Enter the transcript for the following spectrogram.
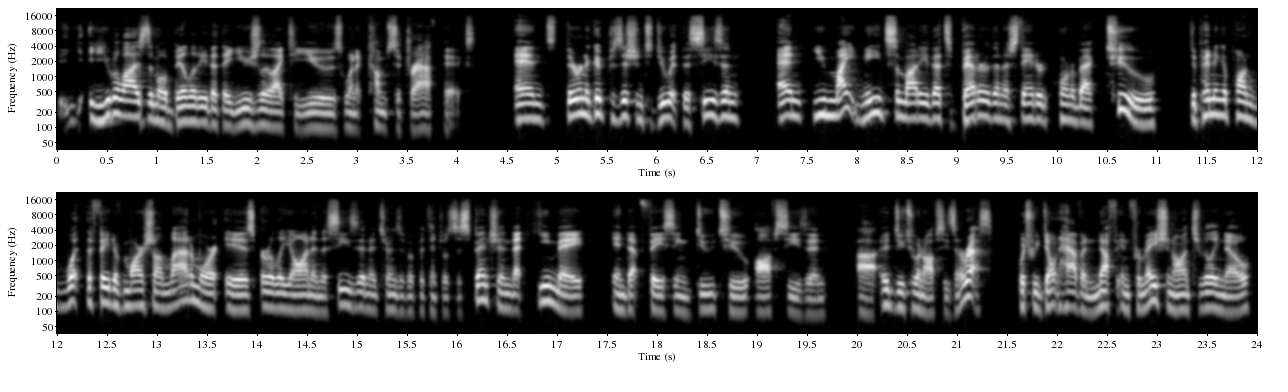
utilize the mobility that they usually like to use when it comes to draft picks. And they're in a good position to do it this season. And you might need somebody that's better than a standard cornerback too, depending upon what the fate of Marshon Lattimore is early on in the season in terms of a potential suspension that he may end up facing due to offseason, uh, due to an offseason arrest, which we don't have enough information on to really know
